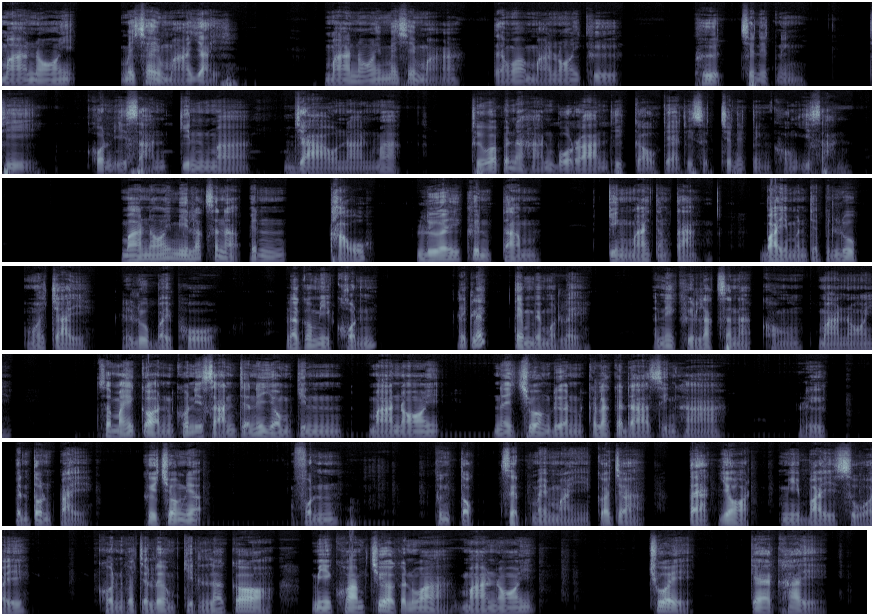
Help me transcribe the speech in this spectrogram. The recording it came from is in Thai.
หมาน้อยไม่ใช่หมาใหญ่ หมาน้อยไม่ใช่หมา แต่ว่าหมาน้อยคือ พืชชนิดหนึ่ง ที่คนอีสานกินมายาวนานมาก ถือว่าเป็นอาหารโบราณที่เก่าแก่ที่สุดชนิดหนึ่งของอีสาน หมาน้อยมีลักษณะเป็นเถาเลื้อยขึ้นตามกิ่งไม้ต่างๆ ใบมันจะเป็นรูปหัวใจหรือรูปใบโพ แล้วก็มีขนเล็กๆ เต็มไปหมดเลย อันนี้คือลักษณะของหมาน้อย สมัยก่อนคนอีสานจะนิยมกินหมาน้อย ในช่วงเดือนกรกฎาสิงหา หรือเป็นต้นไป คือช่วงเนี้ยฝนเพิ่งตกเสร็จใหม่ๆ ก็จะแตกยอดมีใบสวย คนก็จะเริ่มกินแล้วก็มีความเชื่อกันว่าหมาน้อย ช่วยแก้ไข้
